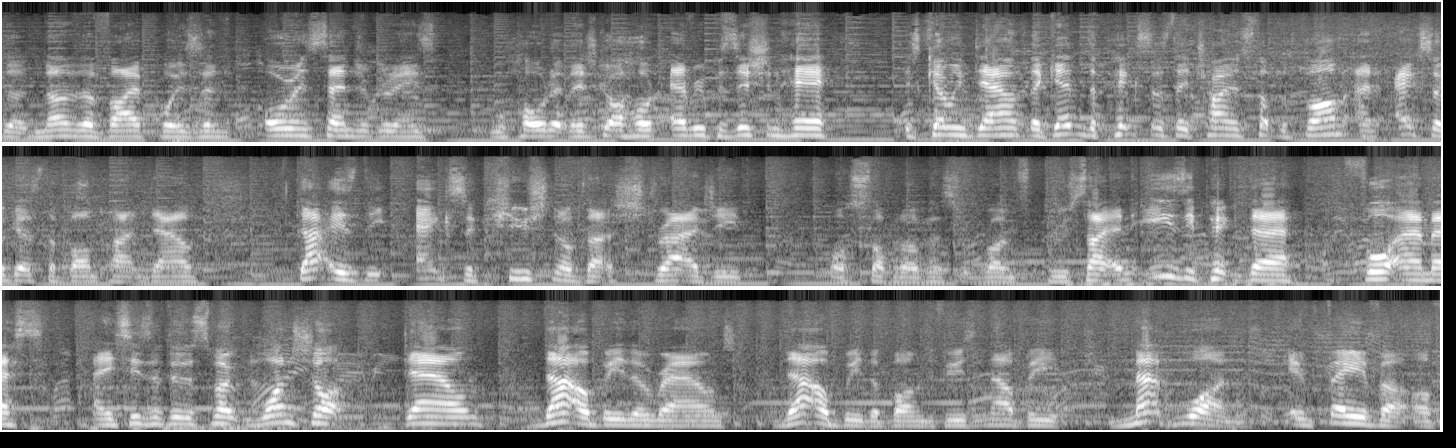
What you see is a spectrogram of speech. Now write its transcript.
none of the Vy Poison or Incendiary Grenades will hold it. They just got to hold every position here. It's going down. They're getting the picks as they try and stop the bomb, and EXO gets the bomb plant down. That is the execution of that strategy. Off as runs through sight. An easy pick there for MS, and he sees him through the smoke. One shot down. That'll be the round. That'll be the bomb defuse, and that'll be map one in favor of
